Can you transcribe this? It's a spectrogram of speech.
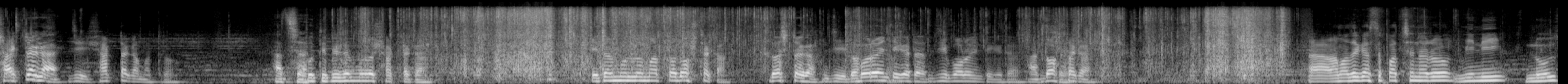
ষাট টাকা? জি ষাট টাকা মাত্র। আচ্ছা। প্রতি পিসের মূল্য ষাট টাকা। এটার মূল্য মাত্র দশ টাকা। দশ টাকা? জি বড়। ইন্ডিকেটর জি বড় ইন্ডিকেটর আচ্ছা। দশ টাকা। আর আমাদের কাছে পাচ্ছেন আরও মিনি নুজ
